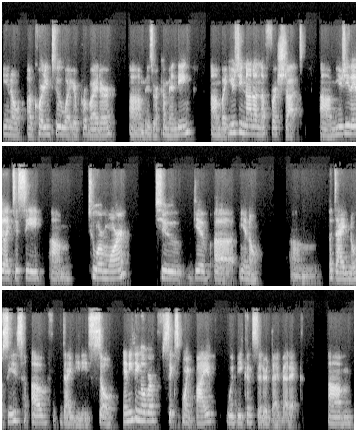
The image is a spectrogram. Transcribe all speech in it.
you know, according to what your provider um, is recommending, um, but usually not on the first shot. Um, usually they like to see um, two or more to give, uh, you know, um, a diagnosis of diabetes. So anything over 6.5 would be considered diabetic. Um,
